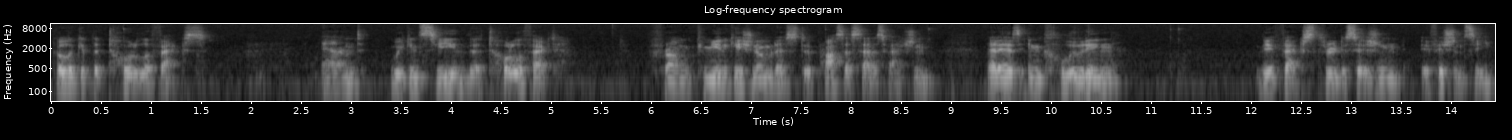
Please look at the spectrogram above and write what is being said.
go look at the total effects. And we can see the total effect from communication openness to process satisfaction, that is, including the effects through decision efficiency.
